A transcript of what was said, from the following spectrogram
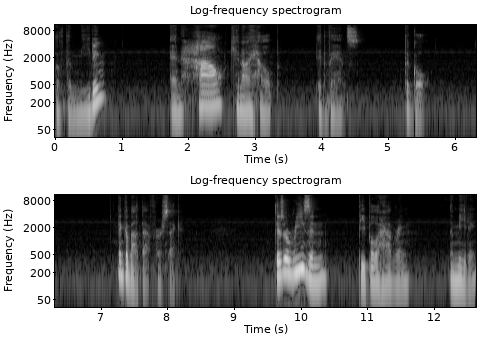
of the meeting and how can I help advance the goal? Think about that for a second. There's a reason people are having the meeting,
